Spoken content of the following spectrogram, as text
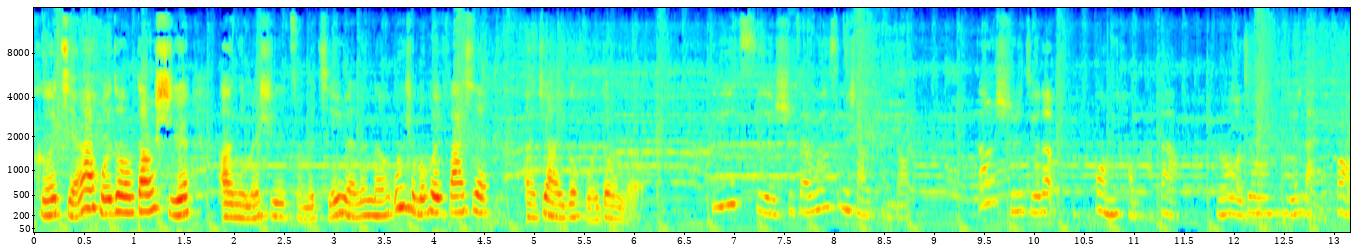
和简爱活动当时，呃，你们是怎么结缘的呢？为什么会发现呃这样一个活动呢？第一次是在微信上看到，当时觉得报名好麻烦。然后我就也懒得报，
